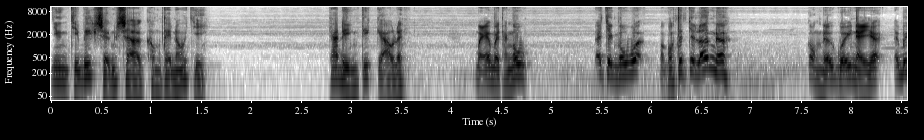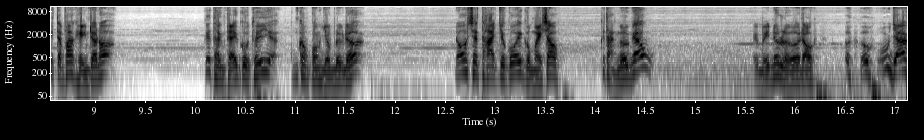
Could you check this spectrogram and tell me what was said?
Nhưng chỉ biết sững sờ không thể nói gì. Cá điên tiết gạo lên. Mẹ mày thằng ngu. Đã chơi ngu á mà còn thích chơi lớn nữa. Con nữ quỷ này á để biết ta phát hiện cho nó. Cái thân thể của Thúy cũng không còn dùng được nữa. Nó sẽ tha cho cô ấy cùng mày sao? Cái thằng ngơ ngáo. Mày bị nó lừa rồi. Ủa dạ.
